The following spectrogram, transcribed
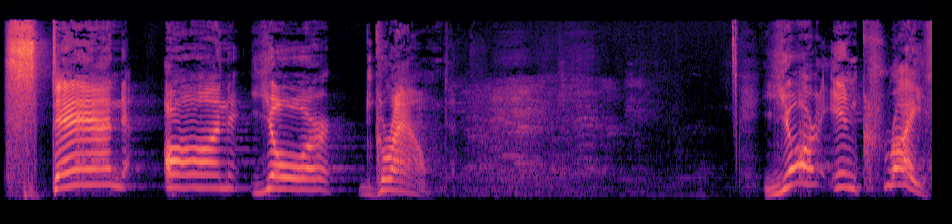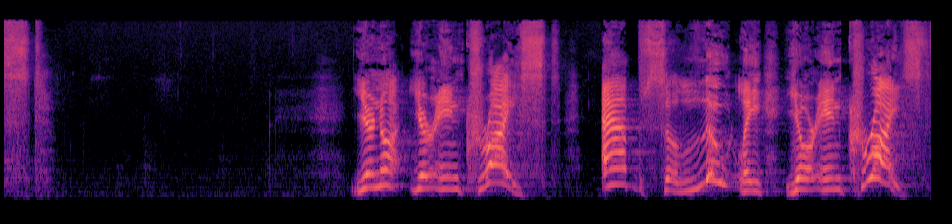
stand on your ground. You're in Christ. You're not, you're in Christ. Absolutely, you're in Christ.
